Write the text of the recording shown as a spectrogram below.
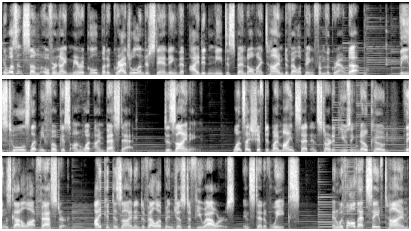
It wasn't some overnight miracle, but a gradual understanding that I didn't need to spend all my time developing from the ground up. These tools let me focus on what I'm best at, designing. Once I shifted my mindset and started using no-code, things got a lot faster. I could design and develop in just a few hours, instead of weeks. And with all that saved time,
